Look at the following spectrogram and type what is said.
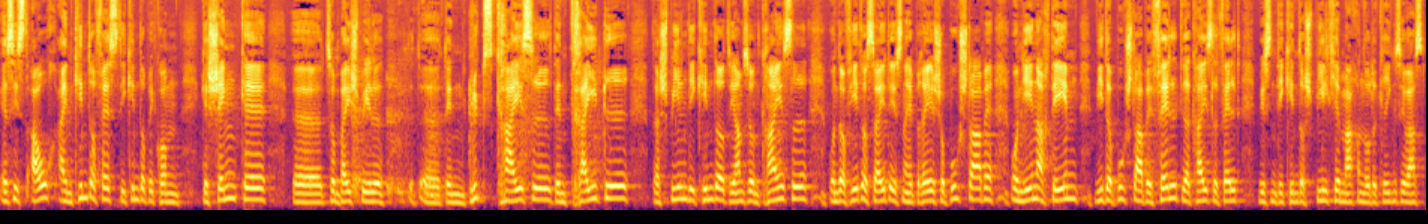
Es ist auch ein Kinderfest. Die Kinder bekommen Geschenke, äh, zum Beispiel äh, den Glückskreisel, den Treitel. Da spielen die Kinder, sie haben so einen Kreisel und auf jeder Seite ist ein hebräischer Buchstabe und je nachdem, wie der Buchstabe fällt, der Kreisel fällt, müssen die Kinder Spielchen machen oder kriegen sie was.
